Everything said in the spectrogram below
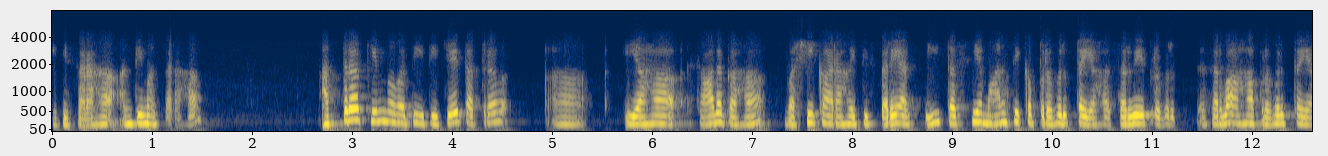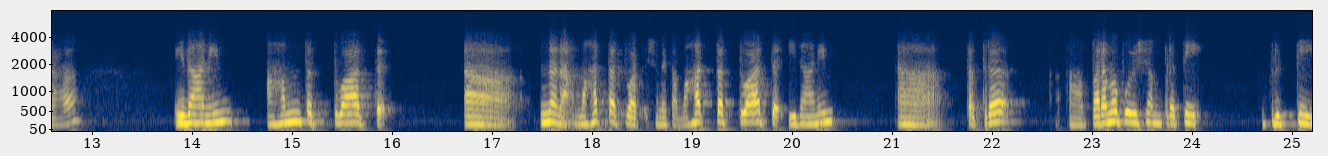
इति स्तरः अन्तिमस्तरः अत्र किं भवति इति चेत् तत्र यः साधकः, वशीकारः इति स्तरे अस्ति, तस्य मानसिकप्रवृत्तयः, सर्वे प्रवृत्, सर्वाः प्रवृत्तयः, इदानीम् अहं तत्त्वात् न न, महत्तत्वात्, क्षम्यतां, महत्तत्वात् इदानीं तत्र परमपुरुषं प्रति वृत्तिः,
